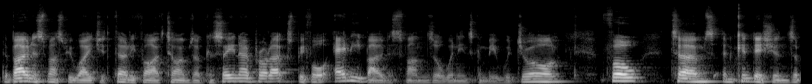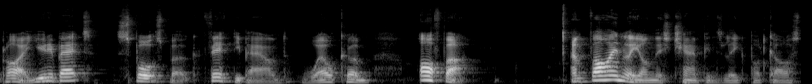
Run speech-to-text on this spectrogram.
The bonus must be wagered 35 times on casino products before any bonus funds or winnings can be withdrawn. Full terms and conditions apply. Unibet, Sportsbook, £50. Welcome offer. And finally, on this Champions League podcast,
